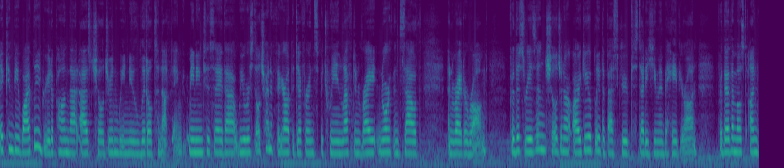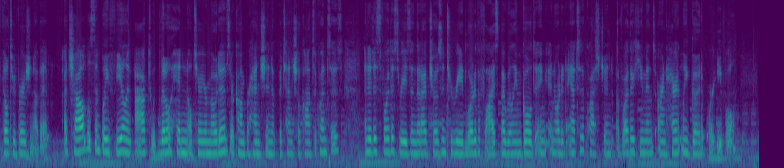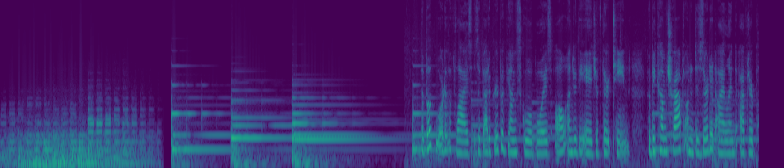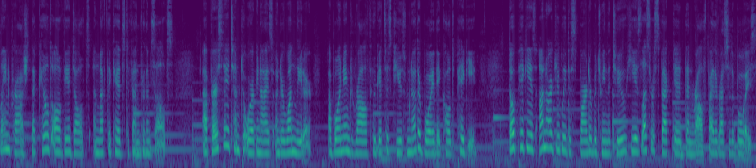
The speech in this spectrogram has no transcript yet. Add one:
It can be widely agreed upon that as children we knew little to nothing, meaning to say that we were still trying to figure out the difference between left and right, north and south, and right or wrong. For this reason, children are arguably the best group to study human behavior on, for they're the most unfiltered version of it. A child will simply feel and act with little hidden ulterior motives or comprehension of potential consequences, and it is for this reason that I've chosen to read Lord of the Flies by William Golding in order to answer the question of whether humans are inherently good or evil. Book Lord of the Flies is about a group of young schoolboys, all under the age of 13, who become trapped on a deserted island after a plane crash that killed all of the adults and left the kids to fend for themselves. At first, they attempt to organize under one leader, a boy named Ralph who gets his cues from another boy they called Piggy. Though Piggy is unarguably the smarter between the two, he is less respected than Ralph by the rest of the boys,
